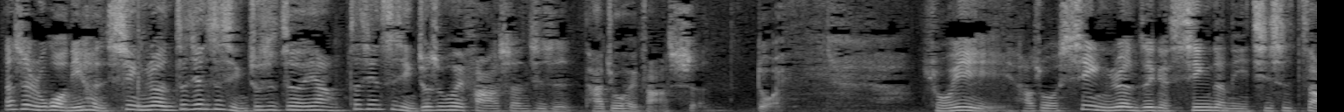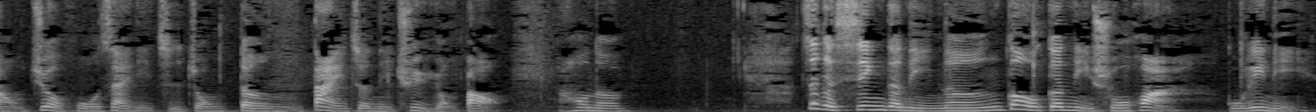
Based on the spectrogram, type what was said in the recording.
但是如果你很信任这件事情就是这样，这件事情就是会发生，其实它就会发生。对，所以他说，信任这个新的你，其实早就活在你之中，等待着你去拥抱。然后呢，这个新的你能够跟你说话，鼓励你。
